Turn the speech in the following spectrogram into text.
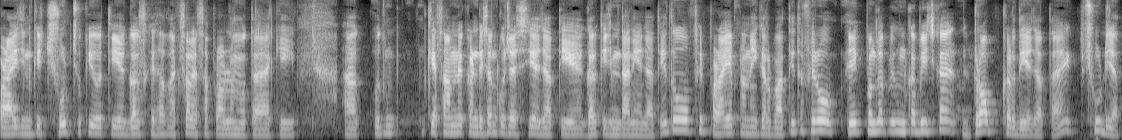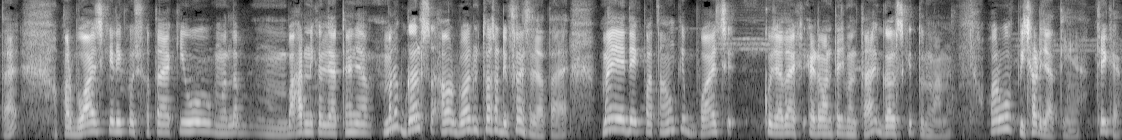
पढ़ाई जिनकी छूट चुकी होती है, गर्ल्स के साथ अक्सर ऐसा प्रॉब्लम होता है कि उनके सामने कंडीशन कुछ ऐसी आ जाती है, घर की जिम्मेदारियाँ जाती है तो वो फिर पढ़ाई अपना नहीं कर पाती तो फिर वो एक मतलब उनका बीच का ड्रॉप कर दिया जाता है, छूट जाता है। और बॉयज़ के लिए कुछ होता है कि वो मतलब बाहर निकल जाते हैं मतलब गर्ल्स और बॉयज़ में थोड़ा सा डिफरेंस आ जाता है। मैं ये देख पाता हूँ कि बॉयज़ को ज़्यादा एडवांटेज मिलता है गर्ल्स की तुलना में, और वो पिछड़ जाती हैं, ठीक है?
